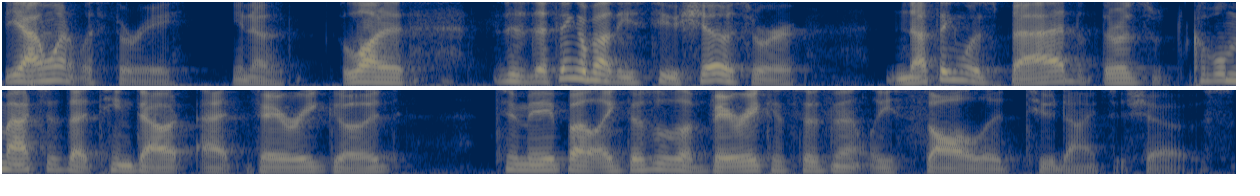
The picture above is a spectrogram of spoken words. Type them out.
Yeah, I went with three. You know, a lot of the, the thing about these two shows were nothing was bad. There was a couple matches that teamed out at very good to me, but like this was a very consistently solid two nights of shows.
